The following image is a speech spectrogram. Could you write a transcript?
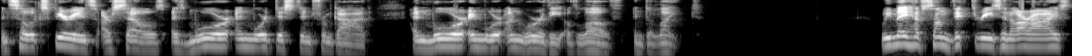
and so experience ourselves as more and more distant from God and more and more unworthy of love and delight. We may have some victories in our eyes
